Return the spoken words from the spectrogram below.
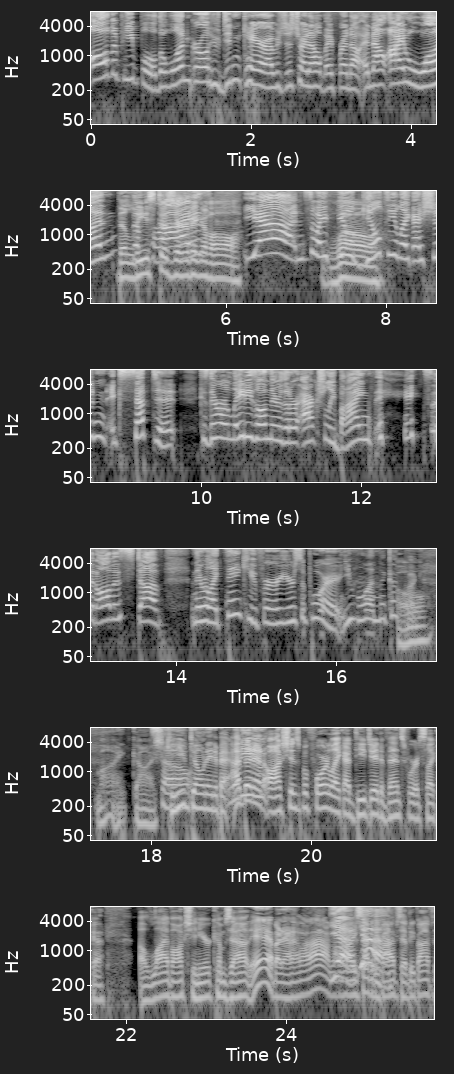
all the people, the one girl who didn't care, I was just trying to help my friend out, and now I won The, least deserving of all. Yeah, and so I feel Whoa. guilty, like I shouldn't accept it because there are ladies on there that are actually buying things and all this stuff, and they were like, "Thank you for your support. You won the cookbook." Oh my gosh. Can you donate back? what I've been at auctions before. Like I've DJ'd events where it's like a, a live auctioneer comes out. Yeah, but uh, uh, uh, Yeah, 75, 75.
